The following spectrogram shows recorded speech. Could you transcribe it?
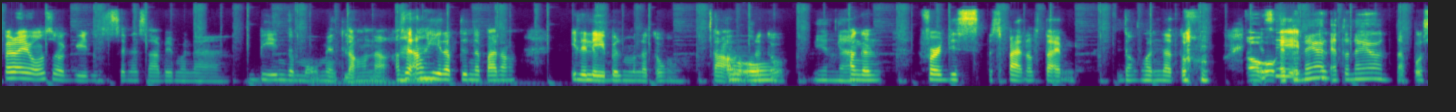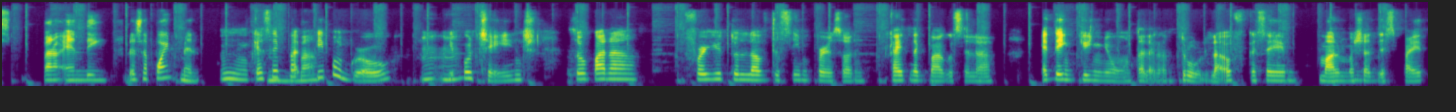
pero I also agree sa sinasabi mo na be in the moment lang na. Kasi ang Mm-mm. hirap din na parang ililabel mo na tong tao Oo. na to. Yun nga. Hanggang for this span of time, the one na to. Oo, kasi- eto na yun, eto na yun. Tapos, parang ending, disappointment. Mm, kasi pa- diba? people grow. Mm-mm. people change. So, parang for you to love the same person, kahit nagbago sila, I think yun yung talagang true love kasi mahal mo siya despite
